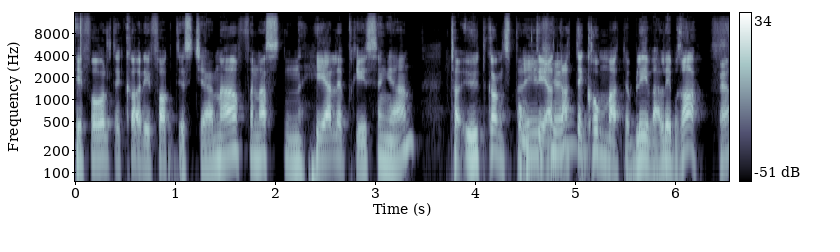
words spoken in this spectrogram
i forhold til hva de faktisk tjener, for nesten hele prisingen tar utgangspunkt i at dette kommer til å bli veldig bra. Ja.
